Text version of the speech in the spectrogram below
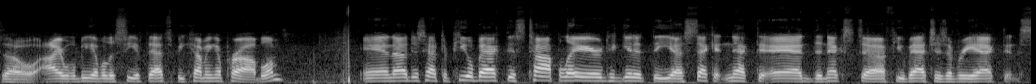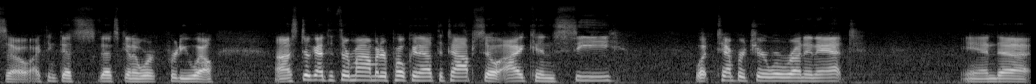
So I will be able to see if that's becoming a problem. And I'll just have to peel back this top layer to get at the uh, second neck to add the next uh, few batches of reactants. So I think that's that's gonna work pretty well. Uh, still got the thermometer poking out the top so I can see what temperature we're running at. And uh,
